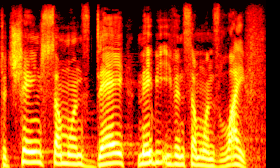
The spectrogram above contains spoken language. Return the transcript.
to change someone's day, maybe even someone's life.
